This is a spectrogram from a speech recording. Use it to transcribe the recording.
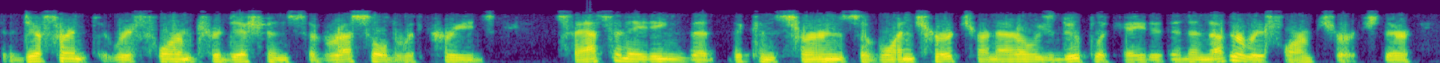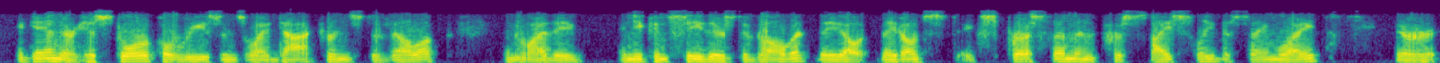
the different Reformed traditions have wrestled with creeds. It's fascinating that the concerns of one church are not always duplicated in another Reformed church. There, again, there are historical reasons why doctrines develop and why they and you can see there's development. They don't they don't express them in precisely the same way. There are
